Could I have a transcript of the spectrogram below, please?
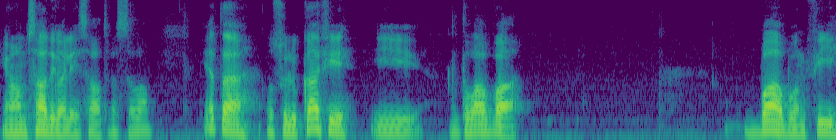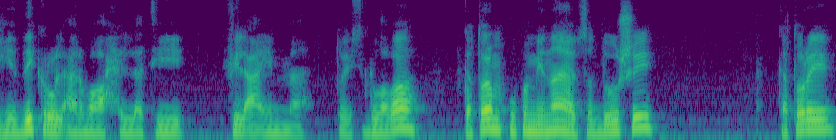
имам Садык, алейхиссалату вассалам. Это Усулю Кафи и глава Бабун фихи дикруль арвахиллати фил аимма. То есть глава, в котором упоминаются души, которые,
